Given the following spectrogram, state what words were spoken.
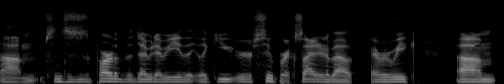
um, since this is a part of the WWE that like you, you're super excited about every week. Um,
